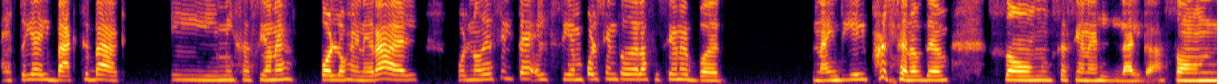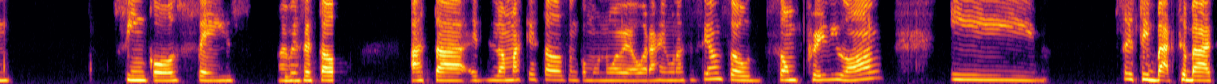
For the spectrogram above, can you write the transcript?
estoy ahí back to back y mis sesiones, por lo general, por no decirte el 100% de las sesiones, but 98% of them son sesiones largas, son 5, 6, a veces he estado hasta, eh, lo más que he estado son como 9 horas en una sesión, so son pretty long y so estoy back to back.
